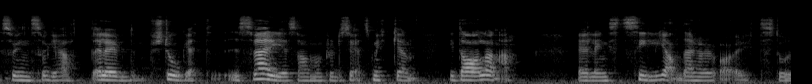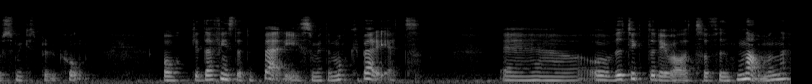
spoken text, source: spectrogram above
Så insåg jag att, eller förstod att i Sverige så har man producerat smycken i Dalarna. eh, Längs Siljan, där har det varit stor smyckesproduktion. Och där finns det ett berg som heter Mockberget. Eh, och vi tyckte det var ett så fint namn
